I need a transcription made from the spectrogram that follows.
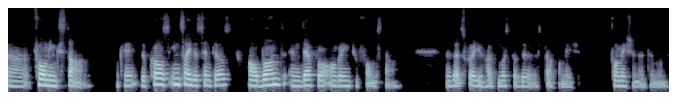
uh, forming stars. Okay, the cores inside the centers are bound and therefore are going to form stars. And that's where you have most of the star formation, formation at the moment.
